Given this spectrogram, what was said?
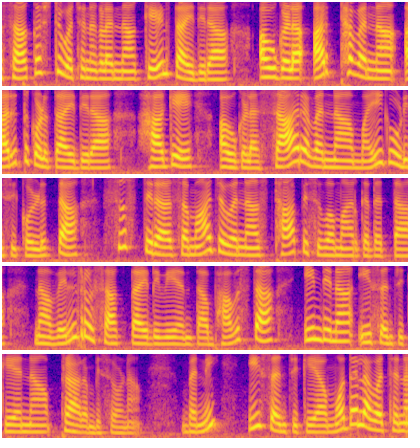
ಸಾಕಷ್ಟು ವಚನಗಳನ್ನು ಕೇಳ್ತಾ ಇದ್ದೀರಾ? ಅವುಗಳ ಅರ್ಥವನ್ನು ಅರಿತುಕೊಳ್ತಾ ಇದ್ದೀರಾ? ಹಾಗೆ ಅವುಗಳ ಸಾರವನ್ನು ಮೈಗೂಡಿಸಿಕೊಳ್ಳುತ್ತಾ ಸುಸ್ಥಿರ ಸಮಾಜವನ್ನು ಸ್ಥಾಪಿಸುವ ಮಾರ್ಗದತ್ತ ನಾವೆಲ್ಲರೂ ಸಾಗ್ತಾ ಇದ್ದೀವಿ ಅಂತ ಭಾವಿಸ್ತಾ ಇಂದಿನ ಈ ಸಂಚಿಕೆಯನ್ನು ಪ್ರಾರಂಭಿಸೋಣ. ಬನ್ನಿ, ಈ ಸಂಚಿಕೆಯ ಮೊದಲ ವಚನ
